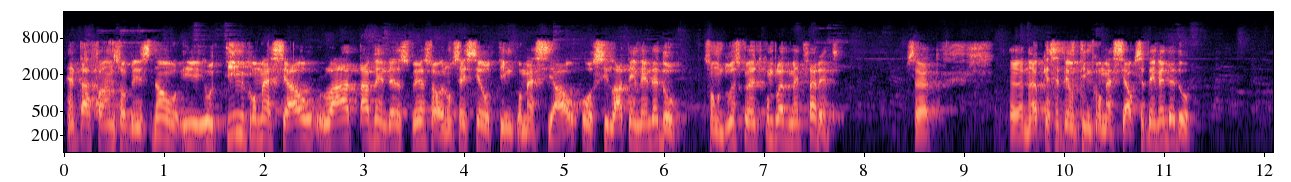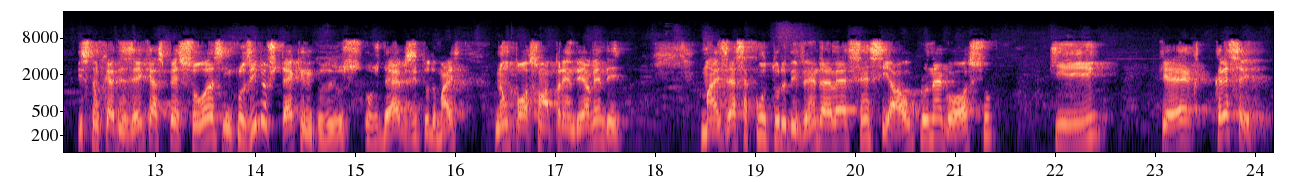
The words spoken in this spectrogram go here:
a gente estava falando sobre isso. Não, e o time comercial lá está vendendo. Pessoal, não sei se é o time comercial ou se lá tem vendedor. São duas coisas completamente diferentes. Certo? É, não é porque você tem um time comercial que você tem vendedor. Isso não quer dizer que as pessoas, inclusive os técnicos, os, os devs e tudo mais, não possam aprender a vender. Mas essa cultura de venda é essencial para o negócio que quer crescer.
